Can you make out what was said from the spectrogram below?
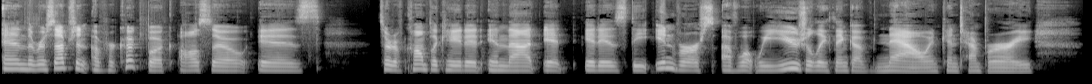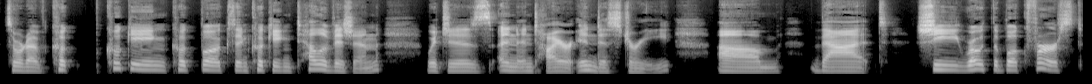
And the reception of her cookbook also is sort of complicated in that it it is the inverse of what we usually think of now in contemporary sort of cook cooking cookbooks and cooking television, which is an entire industry, um, that she wrote the book first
